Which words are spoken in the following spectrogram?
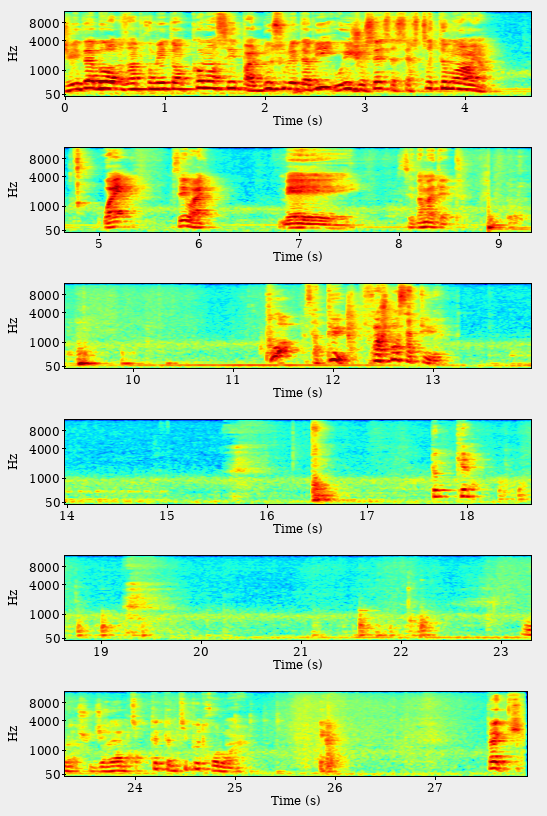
Je vais d'abord, dans un premier temps, commencer par le dessous de l'établi. Oui, je sais, ça sert strictement à rien. Ouais, c'est vrai. Mais c'est dans ma tête. Pouah, ça pue. Franchement, ça pue. Toc. Oula, je suis déjà allé peut-être un petit peu trop loin. Tac.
